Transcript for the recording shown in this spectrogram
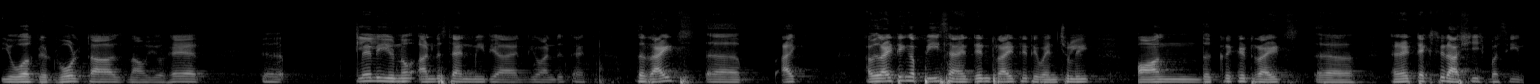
You worked at Voltas. Now you're here. Uh, clearly you know understand media and you understand the rights uh, i i was writing a piece and i didn't write it eventually on the cricket rights uh, and i texted ashish Bhasin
